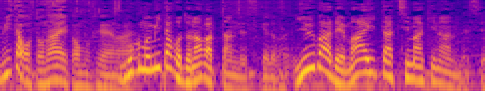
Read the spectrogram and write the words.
見たことないかもしれない。僕も見たことなかったんですけど、湯葉で巻いたちまきなんですよ。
